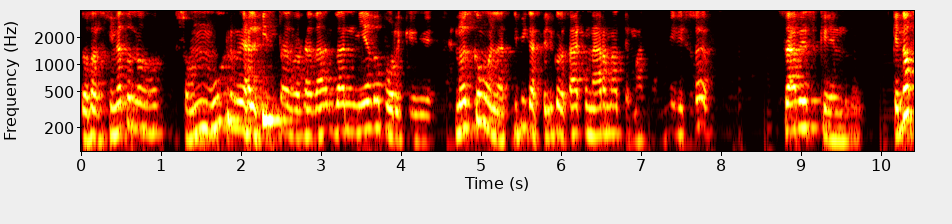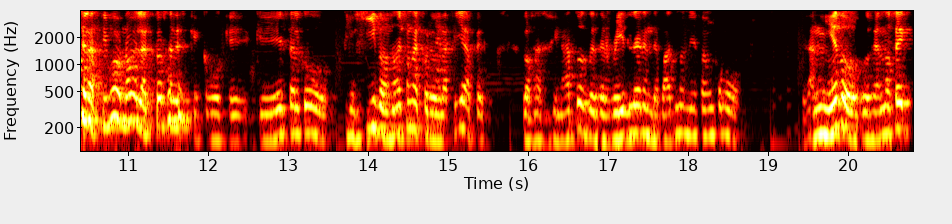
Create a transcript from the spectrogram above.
los asesinatos no, son muy realistas, o sea, dan, miedo porque no es como en las típicas películas, saca ah, un arma, te mata. Y dices, o sea, sabes que, que no se lastimó, ¿no? El actor sabes que como que, que, es algo fingido, ¿no? Es una coreografía, pero los asesinatos de The Riddler en The Batman son como, dan miedo, o sea, no sé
